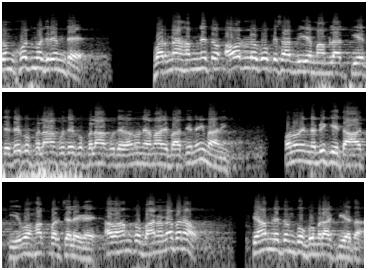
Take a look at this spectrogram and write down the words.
تم خود مجرم تھے۔ ورنہ ہم نے تو اور لوگوں کے ساتھ بھی یہ معاملات کیے تھے۔ دیکھو فلاں کو، دیکھو فلاں کو، دیکھو۔ انہوں نے ہماری باتیں نہیں مانی۔ انہوں نے نبی کی اطاعت کی، وہ حق پر چلے گئے۔ اب ہم کو بانا نہ بناؤ۔ کہ ہم نے تم کو گمراہ کیا تھا۔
